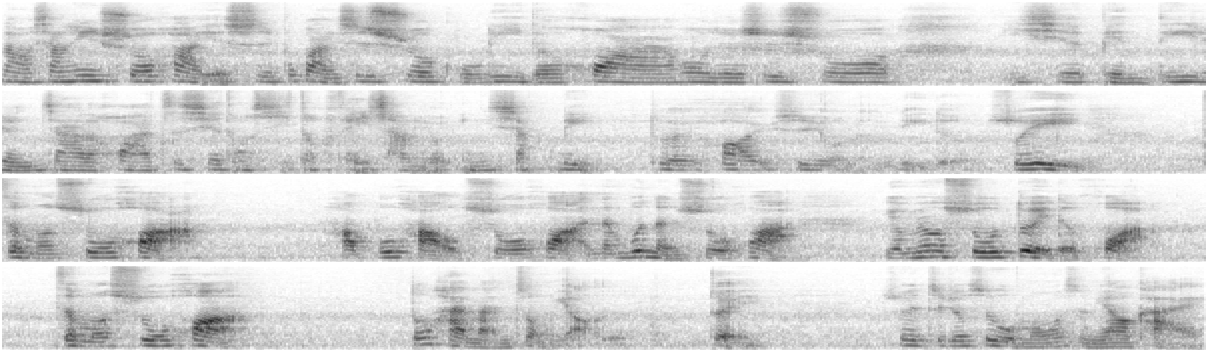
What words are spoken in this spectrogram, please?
那我相信说话也是，不管是说鼓励的话，或者是说一些贬低人家的话，这些东西都非常有影响力。对，话语是有能力的，所以怎么说话，好不好说话，能不能说话，有没有说对的话，怎么说话，都还蛮重要的。对，所以这就是我们为什么要开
